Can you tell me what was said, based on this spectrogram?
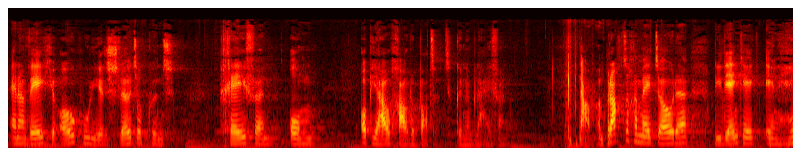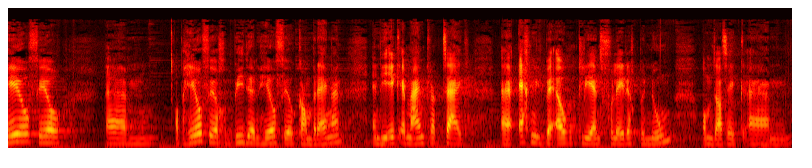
En dan weet je ook hoe je de sleutel kunt geven om op jouw gouden pad te kunnen blijven. Nou, een prachtige methode die denk ik in heel veel, ehm, op heel veel gebieden heel veel kan brengen. En die ik in mijn praktijk uh, echt niet bij elke cliënt volledig benoem. Omdat ik um,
